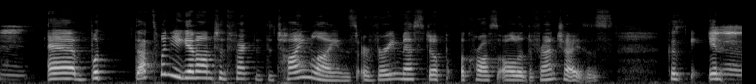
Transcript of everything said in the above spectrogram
Mm. Uh, but that's when you get on to the fact that the timelines are very messed up across all of the franchises. Because in Yeah.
